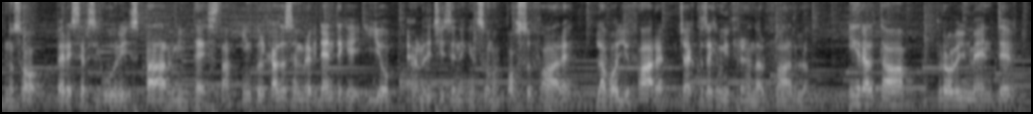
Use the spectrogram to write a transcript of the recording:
non so, per essere sicuri, spararmi in testa. In quel caso sembra evidente che io è una decisione che insomma posso fare, la voglio fare, cioè cos'è che mi frena dal farlo? In realtà probabilmente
